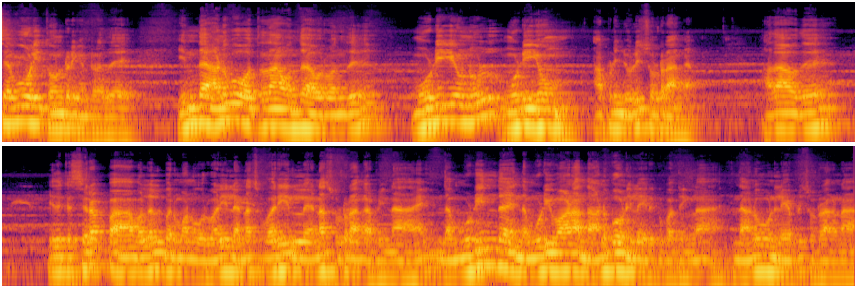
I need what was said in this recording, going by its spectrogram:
செவ்வொளி தோன்றுகின்றது. இந்த அனுபவத்தை தான் வந்து அவர் வந்து முடியுனுள் முடியும் அப்படின்னு சொல்லி சொல்கிறாங்க அதாவது இதுக்கு சிறப்பாக வள்ளல் பெருமான் ஒரு வரியில் என்ன வரியில் என்ன சொல்கிறாங்க அப்படின்னா இந்த முடிந்த இந்த முடிவான அந்த அனுபவ நிலை இருக்குது பார்த்தீங்களா இந்த அனுபவ நிலை எப்படி சொல்கிறாங்கன்னா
